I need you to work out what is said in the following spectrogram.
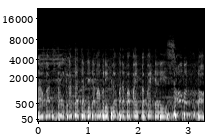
Lakukan spike dengan tajam tidak mampu diblok pada pemain-pemain dari Sobentoro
